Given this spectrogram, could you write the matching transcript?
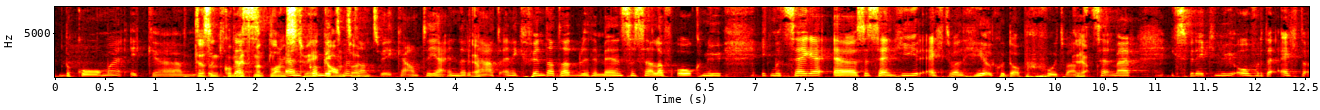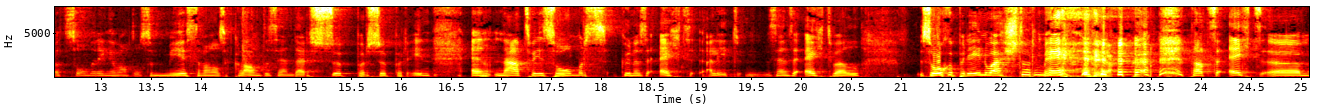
bekomen. Ik, ehm, Het is een ik- commitment langs een twee commitment kanten. aan twee kanten, ja, inderdaad. En ik vind dat dat bij de mensen zelf ook nu... Ik moet zeggen, eh, ze zijn hier echt wel heel goed opgevoed. Want Ja. het zijn maar... Ik spreek nu over de echte uitzonderingen, want onze meeste van onze klanten zijn daar super, super in. En na twee zomers kunnen ze echt... Allee, zijn ze echt wel zo gebrainwashed door mij, Ja. dat ze echt ehm,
